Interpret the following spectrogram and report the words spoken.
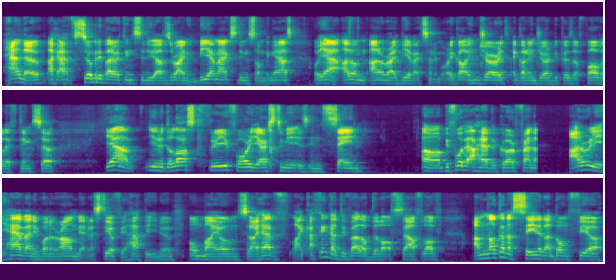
hell no. Like I have so many better things to do. I was riding BMX, doing something else. Oh yeah, I don't I don't ride BMX anymore. I got injured. I got injured because of powerlifting. So yeah, you know, the last three, four years to me is insane. Uh, before that I had a girlfriend. I don't really have anyone around me and I still feel happy, you know, on my own. So I have like I think I developed a lot of self-love. I'm not gonna say that I don't feel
